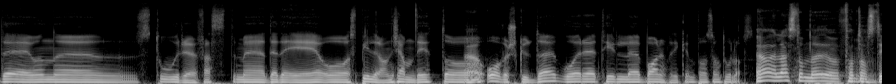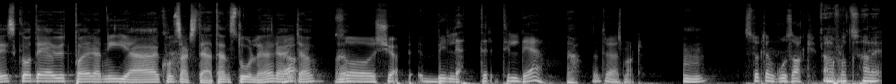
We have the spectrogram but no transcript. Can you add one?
det er jo en uh, storfest med DDE, og spillerne kommer dit. Og Ja. overskuddet går til barneklinikken på St. Olavs. ja, jeg leste om det. Det var fantastisk. Og det er ute på det nye konsertstedet til en Stole. Ja. Så kjøp billetter til det. Ja. Det tror jeg er smart. Mhm. Støtt en god sak. Ja, flott. Herlig.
